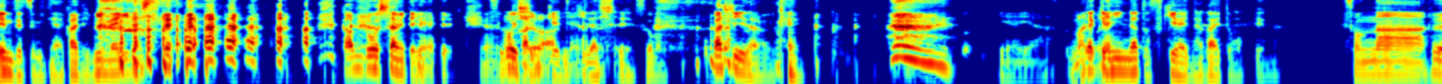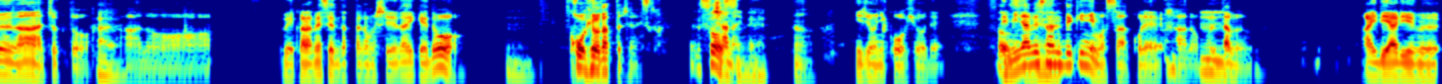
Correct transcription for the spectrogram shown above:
演説みたいな感じでみんな言い出して、感動したみたいに言って、な。うんすごい真剣に聞き出して、そう、おかしいだろ、みたい話いやいや、な。まあねだけみんなと付き合い長いと思ってんだ。そんな風な、ちょっと、はいあのー上から目線だったかもしれないけど、うん。好評だったじゃないですか。そうで社内ですね。うん。非常に好評で。で、ねみなべさん的にもさ、これ、あの、こうんれ多分、アイデアリウム、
